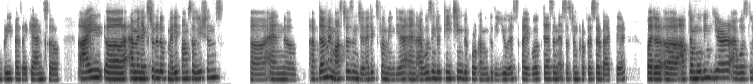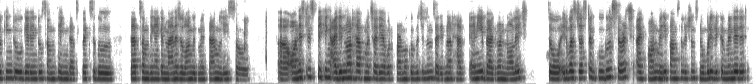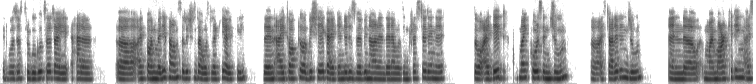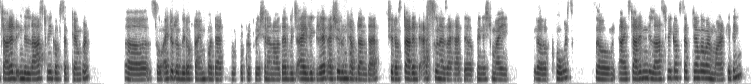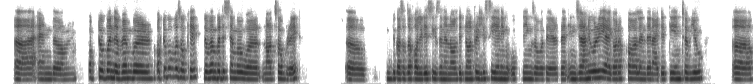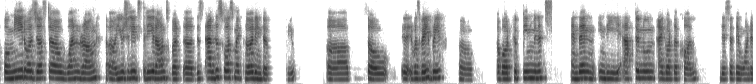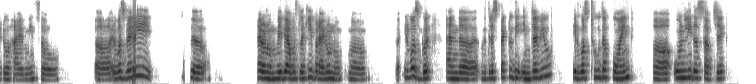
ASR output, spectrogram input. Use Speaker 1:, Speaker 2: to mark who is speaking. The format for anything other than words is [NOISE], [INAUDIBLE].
Speaker 1: brief as I can. So I uh, am an ex-student of MediPharm Solutions, uh, and uh, I've done my master's in genetics from India, and I was into teaching before coming to the US. I worked as an assistant professor back there. But uh, uh, after moving here, I was looking to get into something that's flexible, that's something I can manage along with my family. So uh, honestly speaking, I did not have much idea about pharmacovigilance. I did not have any background knowledge. So it was just a Google search. I found MediPharm Solutions. Nobody recommended it. It was just through Google search. I had a, uh, I found MediPharm Solutions. I was lucky, I feel. Then I talked to Abhishek, I attended his webinar, and then I was interested in it. So I did my course in June. Uh, I started in June, and uh, my marketing I started in the last week of September. Uh, so I took a bit of time for that, for preparation and all that, which I regret. I shouldn't have done that. Should have started as soon as I had uh, finished my uh, course. So I started in the last week of September my marketing, uh, and um, October, November, October was okay. November, December were not so great uh, because of the holiday season and all. Did not really see any openings over there. Then in January, I got a call and then I did the interview. Uh, for me, it was just a one round. Uh, usually it's three rounds, but uh, this and this was my third interview. Uh, so it, it, was very brief, uh, about 15 minutes. And then in the afternoon, I got the call. They said they wanted to hire me. So uh, it was very uh, i don't know maybe i was lucky but i don't know uh, it was good and uh, with respect to the interview it was to the point uh, only the subject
